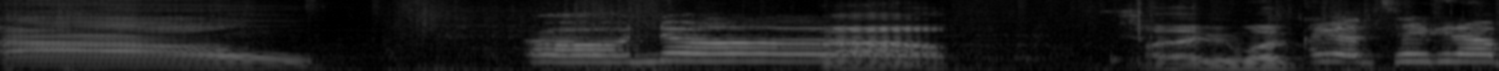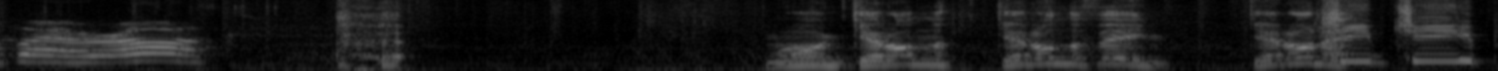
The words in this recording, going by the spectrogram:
Ow! Oh no. wow. I don't even work. I got taken out by a rock. Come on, get on the get on the thing. Get on it. Cheap, cheap.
